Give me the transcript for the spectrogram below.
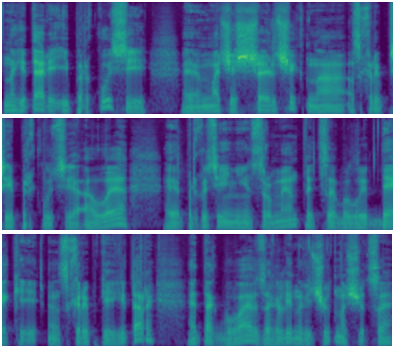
на гітарі і перкусії, е, Мачі Щельчик на скрипці і перкусії. Але е, перкусійні інструменти це були деки, е, скрипки і гітари. Так буває, взагалі не відчутно, що це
